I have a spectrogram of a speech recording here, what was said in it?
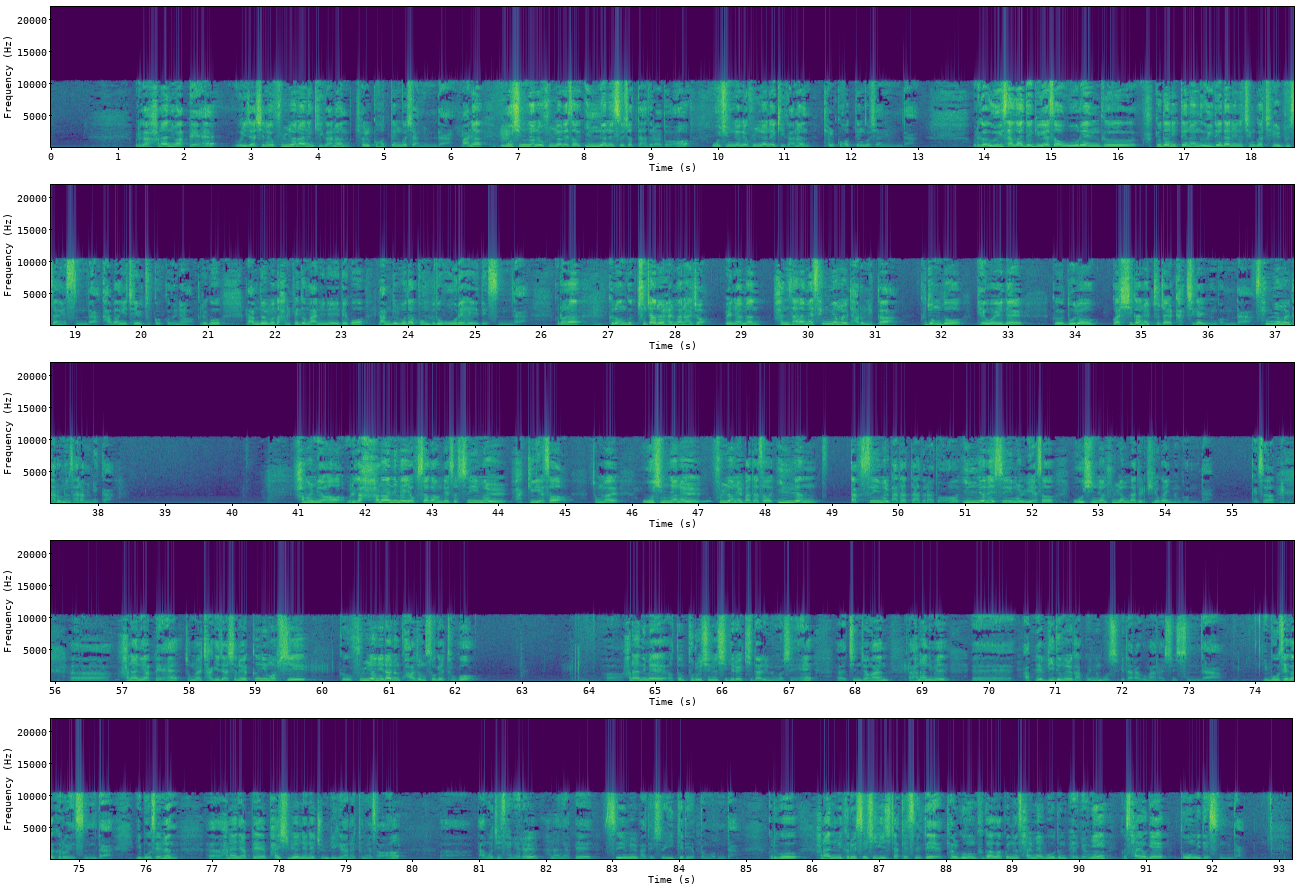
우리가 하나님 앞에 우리 자신을 훈련하는 기간은 결코 헛된 것이 아닙니다. 만약 50년을 훈련해서 1년을 쓰셨다 하더라도 50년의 훈련의 기간은 결코 헛된 것이 아닙니다. 우리가 의사가 되기 위해서 오랜 그 학교 다닐 때는 의대 다니는 친구가 제일 불쌍했습니다. 가방이 제일 두껍거든요. 그리고 남들보다 학비도 많이 내야 되고 남들보다 공부도 오래 해야 됐습니다. 그러나 그런 그 투자를 할 만하죠. 왜냐하면 한 사람의 생명을 다루니까 그 정도 배워야 될 그 노력과 시간을 투자할 가치가 있는 겁니다. 생명을 다루는 사람이니까. 하물며 우리가 하나님의 역사 가운데서 쓰임을 받기 위해서 정말 50년을 훈련을 받아서 1년 딱 쓰임을 받았다 하더라도 1년의 쓰임을 위해서 50년 훈련 받을 필요가 있는 겁니다. 그래서 어, 하나님 앞에 정말 자기 자신을 끊임없이 그 훈련이라는 과정 속에 두고 어, 하나님의 어떤 부르시는 시기를 기다리는 것이 어, 진정한 그 하나님의 앞에 믿음을 갖고 있는 모습이다라고 말할 수 있습니다. 이 모세가 그러했습니다. 이 모세는 어, 하나님 앞에 80여 년의 준비 기간을 통해서 어, 나머지 생애를 하나님 앞에 쓰임을 받을 수 있게 되었던 겁니다. 그리고 하나님이 그를 쓰시기 시작했을 때 결국은 그가 갖고 있는 삶의 모든 배경이 그 사역에 도움이 됐습니다.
